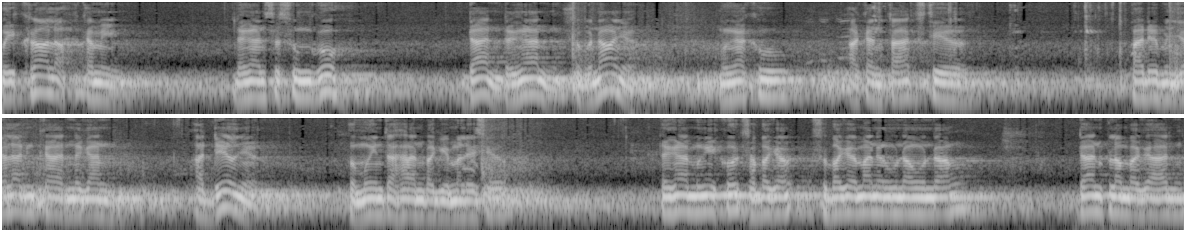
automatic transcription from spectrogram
berikrarlah kami dengan sesungguh dan dengan sebenarnya mengaku akan taat setia pada menjalankan dengan adilnya pemerintahan bagi Malaysia dengan mengikut sebagai, sebagaimana undang-undang dan perlembagaan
